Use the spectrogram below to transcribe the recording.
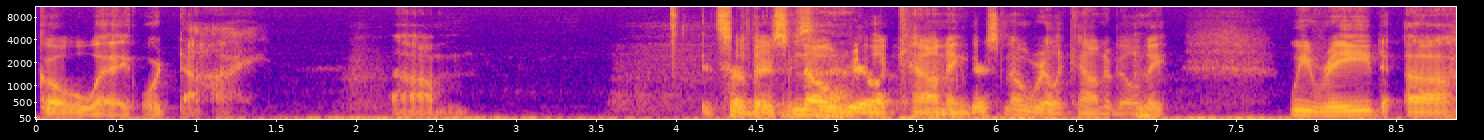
go away or die. Um, so there's no sad. real accounting. There's no real accountability. we read uh,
